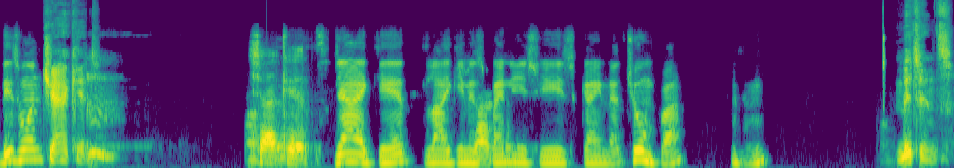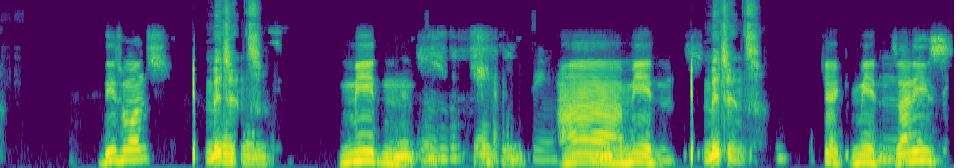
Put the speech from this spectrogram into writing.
This one, jacket, Jacket. jacket, like in Jacket. Spanish is kind of chumpa. Mhm. mittens, These ones, mittens, mittens. Mittens. Ah, mittens. mittens, Check, mittens. That is,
